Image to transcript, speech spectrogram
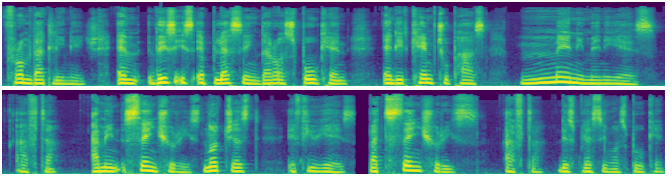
from that lineage. And this is a blessing that was spoken and it came to pass many, many years after. I mean, centuries, not just a few years, but centuries after this blessing was spoken.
